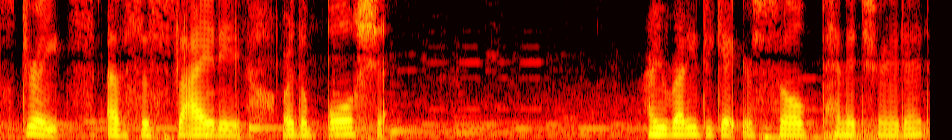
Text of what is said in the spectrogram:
constraints of society or the bullshit. Are you ready to get your soul penetrated?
